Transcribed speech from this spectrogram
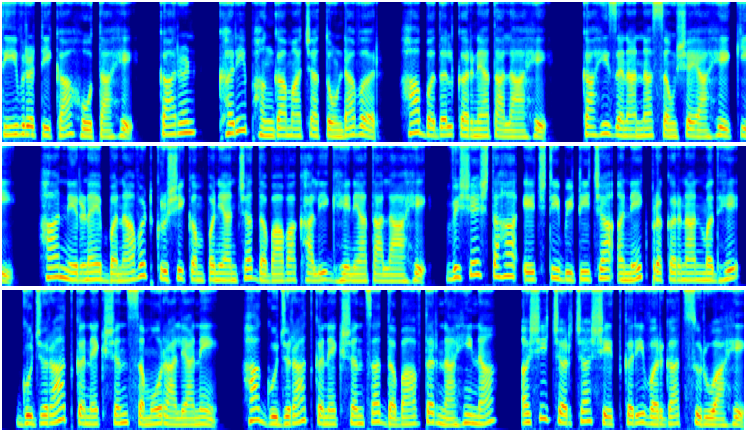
तीव्र टीका होत आहे. कारण खरीप हंगामाच्या तोंडावर हा बदल करण्यात आला आहे. काही जणांना संशय आहे की हा निर्णय बनावट कृषी कंपन्यांच्या दबावाखाली घेण्यात आला आहे. विशेषतः एचटीबीटीच्या अनेक प्रकरणांमध्ये गुजरात कनेक्शन समोर आल्याने हा गुजरात कनेक्शनचा दबाव तर नाही ना अशी चर्चा शेतकरी वर्गात सुरू आहे.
